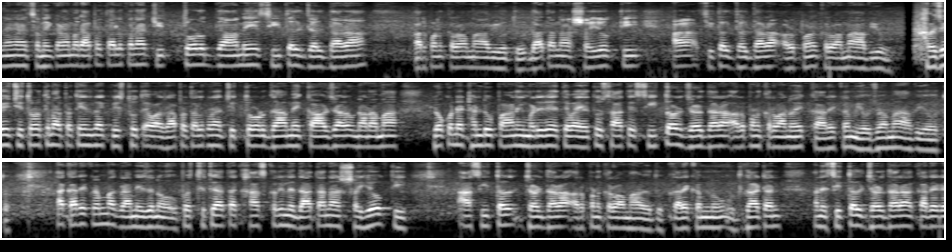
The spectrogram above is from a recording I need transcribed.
ઉનાળાના સમયગાળામાં રાપર તાલુકાના ચિત્તોડ ગામે શીતલ જલધારા અર્પણ કરવામાં આવ્યું હતું. દાતાના સહયોગથી આ શીતલ જલધારા અર્પણ કરવામાં આવ્યું. હવે જોઈએ ચિત્રોડથી મારા પ્રતિનિધિ વિસ્તૃત એવા રાપર તાલુકાના ચિત્રોડ ગામે કાળઝાળ ઉનાળામાં લોકોને ઠંડુ પાણી મળી રહે તેવા હેતુ સાથે શીતળ જળધારા અર્પણ કરવાનો એક કાર્યક્રમ યોજવામાં આવ્યો હતો. આ કાર્યક્રમમાં ગ્રામ્યજનો ઉપસ્થિત હતા. ખાસ કરીને દાતાના સહયોગથી આ શીતળ જળધારા અર્પણ કરવામાં આવ્યું હતું. કાર્યક્રમનું ઉદ્ઘાટન અને શીતળ જળધારા કાર્ય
